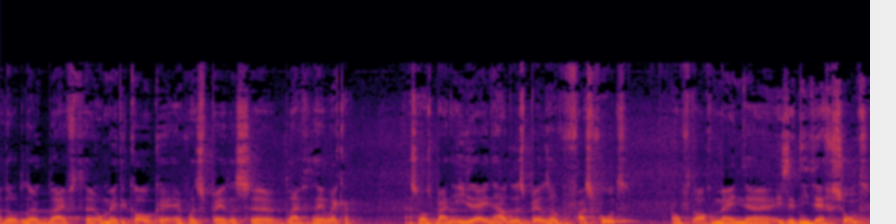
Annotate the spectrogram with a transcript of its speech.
Waardoor het leuk blijft eh, om mee te koken en voor de spelers eh, blijft het heel lekker. Nou, zoals bijna iedereen houden de spelers ook van fastfood. Over het algemeen eh, is dit niet echt gezond.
